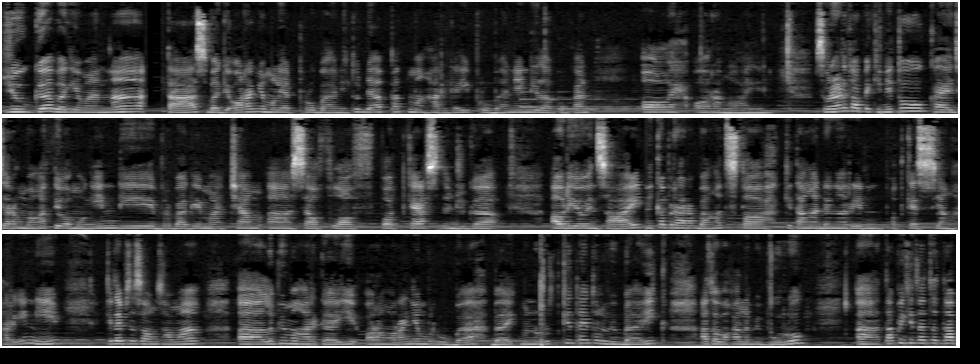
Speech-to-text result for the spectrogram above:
juga bagaimana kita sebagai orang yang melihat perubahan itu dapat menghargai perubahan yang dilakukan oleh orang lain. Sebenarnya topik ini tuh kayak jarang banget diomongin di berbagai macam uh, self love podcast dan juga audio insight. Nika berharap banget setelah kita ngedengerin podcast yang hari ini, kita bisa sama-sama uh, lebih menghargai orang-orang yang berubah, baik menurut kita itu lebih baik atau bahkan lebih buruk, uh, tapi kita tetap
